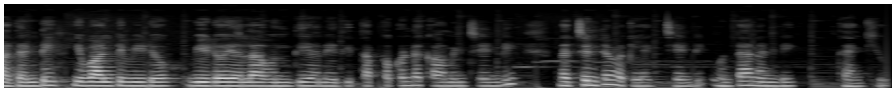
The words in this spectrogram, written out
అదండి ఇవాళ వీడియో. వీడియో ఎలా ఉంది అనేది తప్పకుండా కామెంట్ చేయండి. నచ్చింటే ఒక లైక్ చేయండి. ఉంటానండి. Thank you.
